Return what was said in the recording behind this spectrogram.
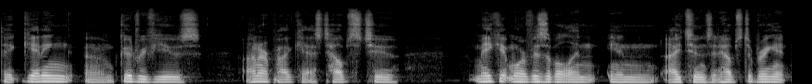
that getting um, good reviews on our podcast helps to make it more visible in, in iTunes. It helps to bring it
